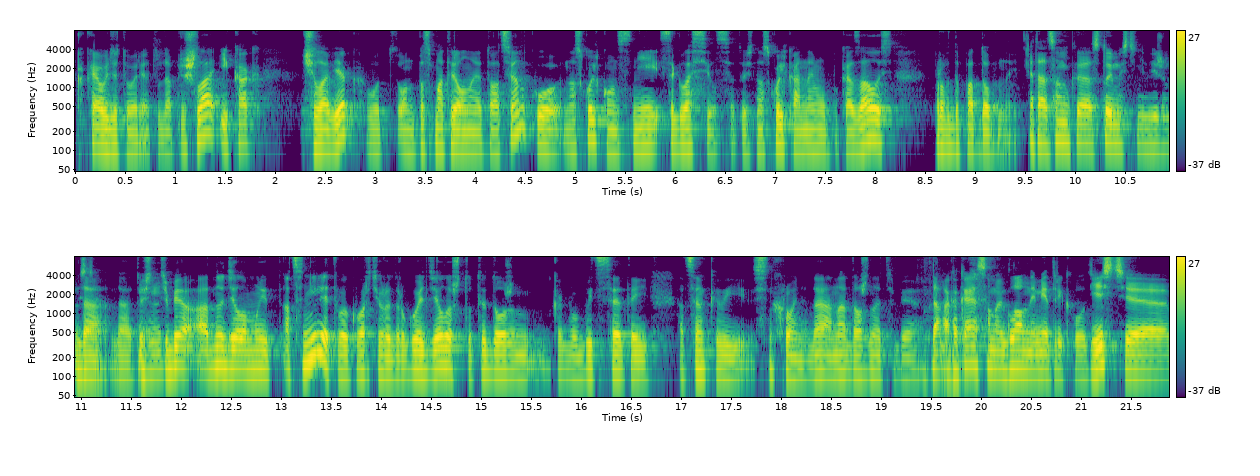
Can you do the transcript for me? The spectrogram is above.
Какая аудитория туда пришла и как человек, вот он посмотрел на эту оценку, насколько он с ней согласился, то есть насколько она ему показалась правдоподобной. Это оценка стоимости недвижимости. Да, да. То угу. есть тебе одно дело мы оценили твою квартиру, другое дело, что ты должен как бы быть с этой оценкой синхроне, да, она должна тебе. Да. А какая самая главная метрика? Вот есть э,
